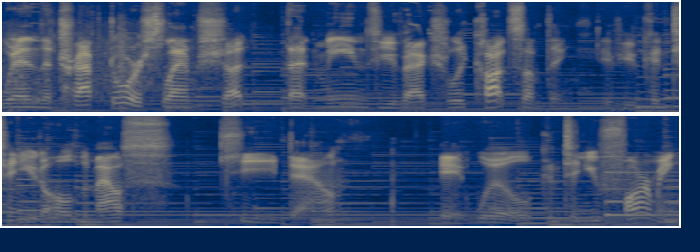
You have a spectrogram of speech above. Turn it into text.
When the trapdoor slams shut, that means you've actually caught something. If you continue to hold the mouse key down, it will continue farming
